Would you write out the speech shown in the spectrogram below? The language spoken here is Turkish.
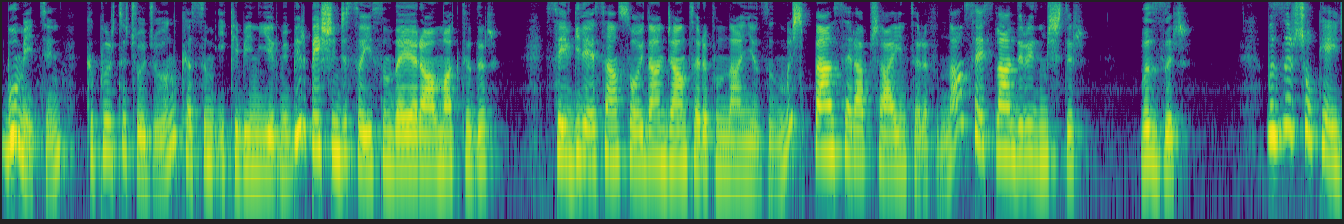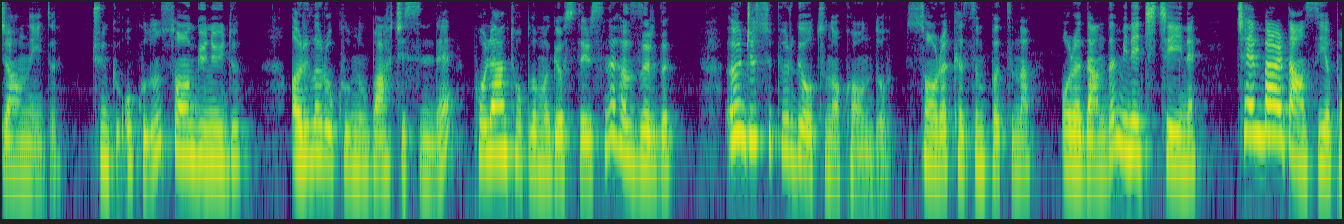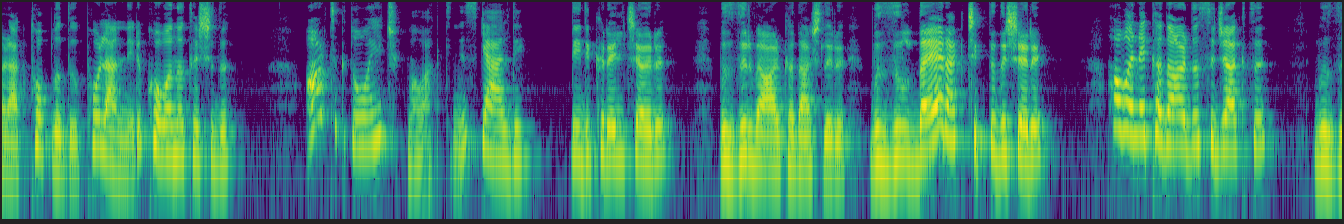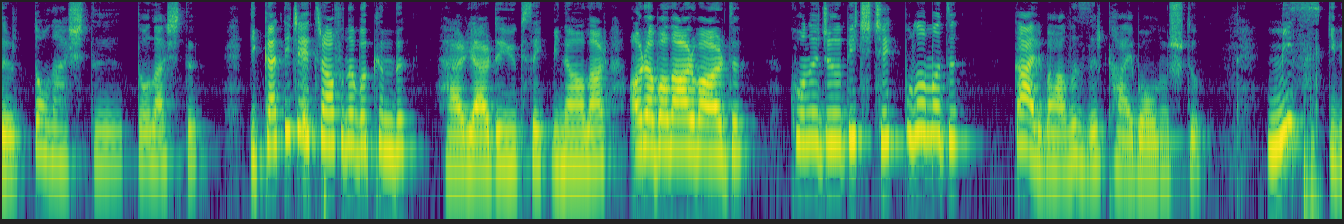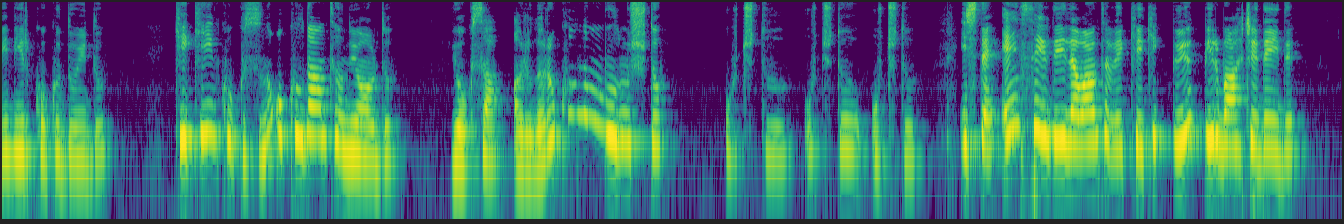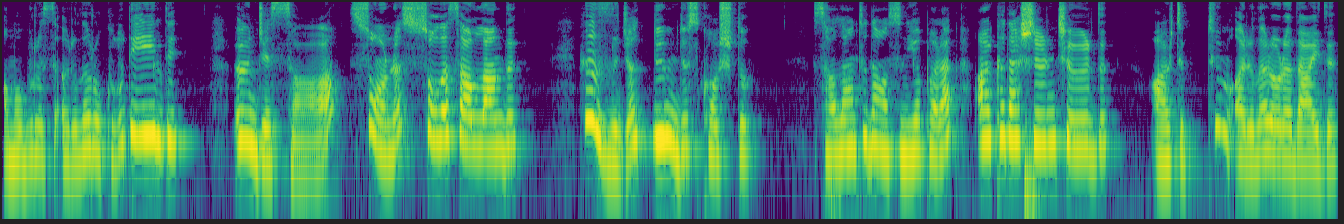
Bu metin Kıpırtı Çocuğun Kasım 2021 5. sayısında yer almaktadır. Sevgili Esen Soydan Can tarafından yazılmış, ben Serap Şahin tarafından seslendirilmiştir. Vızır Vızır çok heyecanlıydı. Çünkü okulun son günüydü. Arılar Okulu'nun bahçesinde polen toplama gösterisine hazırdı. Önce süpürge otuna kondu, sonra kasım patına, oradan da mine çiçeğine. Çember dansı yaparak topladığı polenleri kovana taşıdı. Artık doğaya çıkma vaktiniz geldi, dedi kraliçe arı. Vızır ve arkadaşları vızıldayarak çıktı dışarı. Hava ne kadar da sıcaktı. Vızır dolaştı, dolaştı. Dikkatlice etrafına bakındı. Her yerde yüksek binalar, arabalar vardı. Konacağı bir çiçek bulamadı. Galiba vızır kaybolmuştu. Mis gibi bir koku duydu. Kekiğin kokusunu okuldan tanıyordu. Yoksa arılar okulunu mu bulmuştu? Uçtu, uçtu, uçtu. İşte en sevdiği lavanta ve kekik büyük bir bahçedeydi. Ama burası arılar okulu değildi. Önce sağa, sonra sola sallandı. Hızlıca dümdüz koştu. Sallantı dansını yaparak arkadaşlarını çağırdı. Artık tüm arılar oradaydı.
